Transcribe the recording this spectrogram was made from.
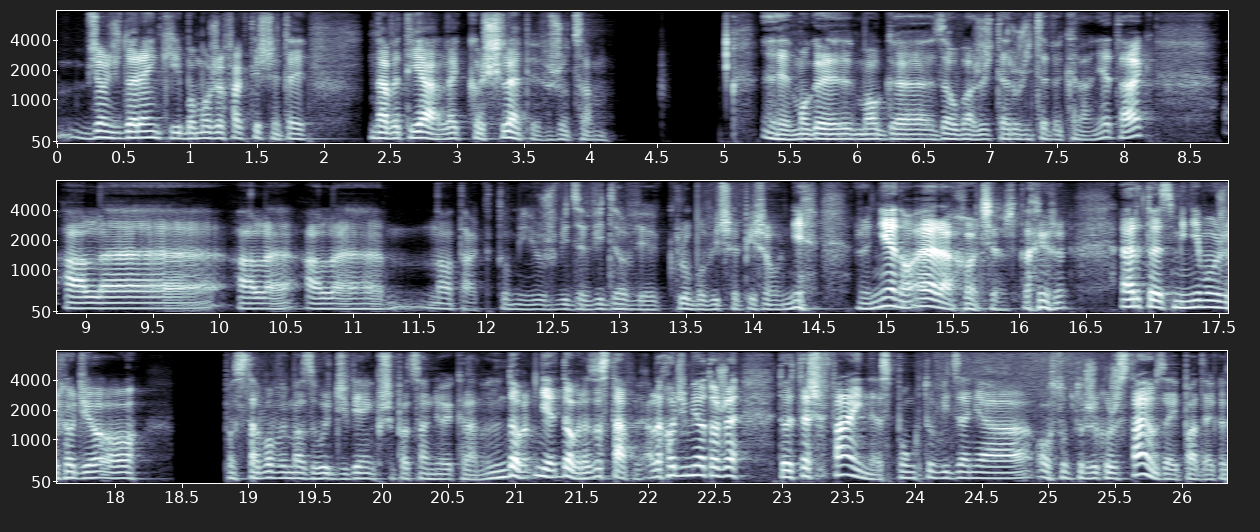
wziąć do ręki, bo może faktycznie te, nawet ja, lekko ślepy, wrzucam. Y, mogę, mogę zauważyć te różnice w ekranie, tak? Ale, ale, ale no tak, tu mi już widzę widzowie klubowicze piszą, nie, że nie no, era chociaż, także R to jest minimum, jeżeli chodzi o podstawowy ma zły dźwięk przy pacaniu ekranu. No dobra, nie, dobra, zostawmy, ale chodzi mi o to, że to jest też fajne z punktu widzenia osób, którzy korzystają z iPada jako,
